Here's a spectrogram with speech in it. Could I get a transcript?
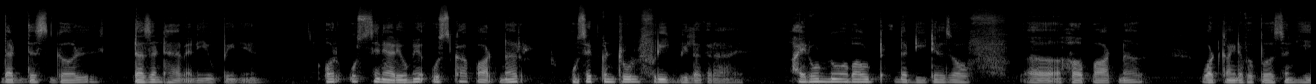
that this girl doesn't have any opinion और उस सिनेरियो में उसका पार्टनर उसे कंट्रोल फ्रीक भी लग रहा है। I don't know about the details of her partner what kind of a person he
